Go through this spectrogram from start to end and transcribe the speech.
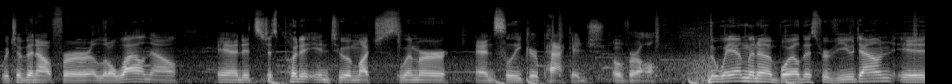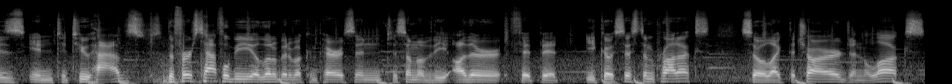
which have been out for a little while now, and it's just put it into a much slimmer and sleeker package overall. The way I'm gonna boil this review down is into two halves. The first half will be a little bit of a comparison to some of the other Fitbit ecosystem products. So like the Charge and the Luxe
